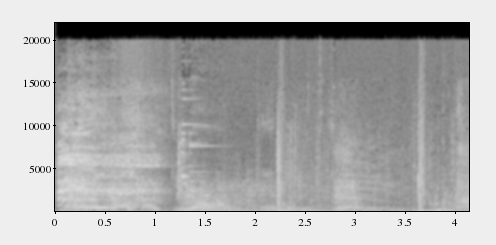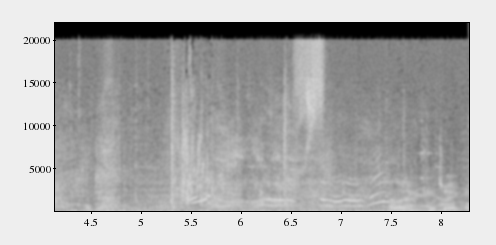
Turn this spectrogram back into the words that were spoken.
근데 이렇게 날뛰면 게임을 사장님 도저에게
